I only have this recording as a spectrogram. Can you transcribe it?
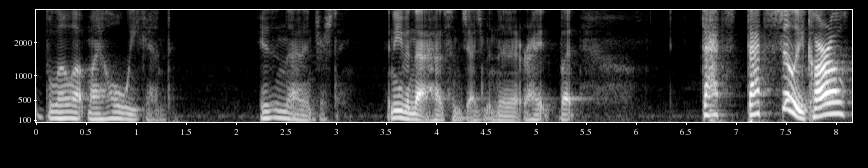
blow up my whole weekend. Isn't that interesting? And even that has some judgment in it, right? But that's that's silly, Carl.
